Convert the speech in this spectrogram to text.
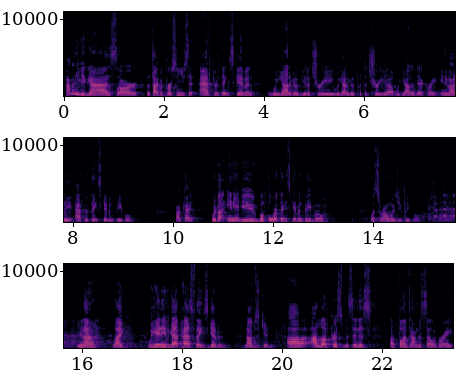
how many of you guys are the type of person you said after Thanksgiving, we got to go get a tree, we got to go put the tree up, we got to decorate? Anybody after Thanksgiving people? Okay. What about any of you before Thanksgiving people? What's wrong with you people? You know, like we ain't even got past Thanksgiving. No, I'm just kidding. Uh, I love Christmas, and it's a fun time to celebrate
